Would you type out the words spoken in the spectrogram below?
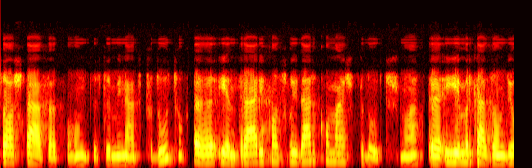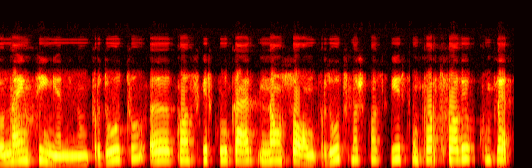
só estava com um determinado produto, uh, entrar e consolidar com mais produtos, não é? Uh, e em mercados onde eu nem tinha nenhum produto, uh, conseguir colocar não só um produto, mas conseguir um portfólio completo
